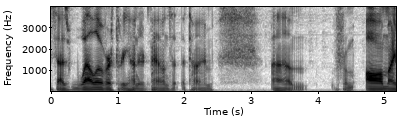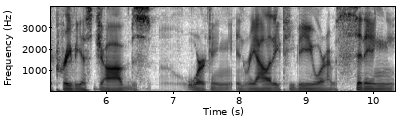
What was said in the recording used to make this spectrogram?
So I was well over 300 pounds at the time. Um, from all my previous jobs working in reality TV where I was sitting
